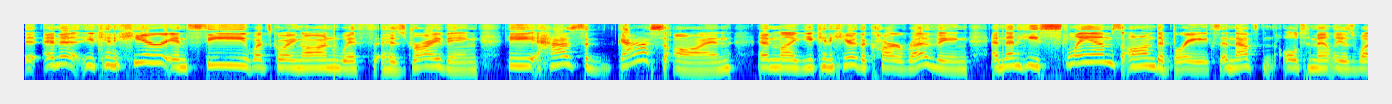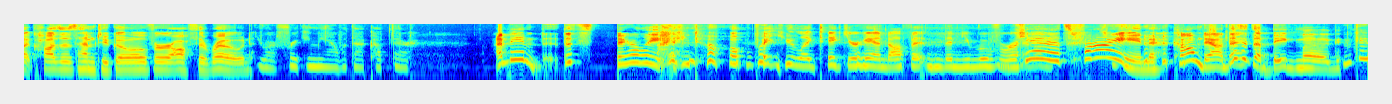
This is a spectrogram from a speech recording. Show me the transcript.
and it, you can hear and see what's going on with his driving. He has the gas on, and like you can hear the car revving, and then he slams on the brakes, and that's ultimately is what causes him to go over off the road. You are freaking me out with that cup there. I mean, that's barely. I know, but you like take your hand off it and then you move around. Yeah, it's fine. Calm down. This is a big mug. Okay.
